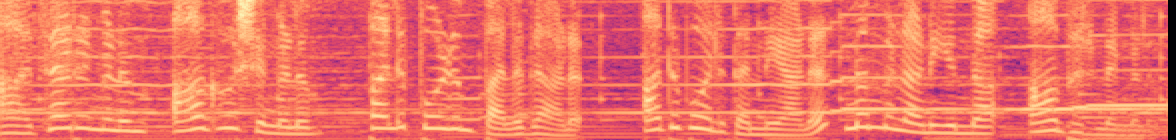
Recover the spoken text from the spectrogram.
ആചാരങ്ങളും ആഘോഷങ്ങളും പലപ്പോഴും പലതാണ്. അതുപോലെ തന്നെയാണ് നമ്മൾ അണിയുന്ന ആഭരണങ്ങളും.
